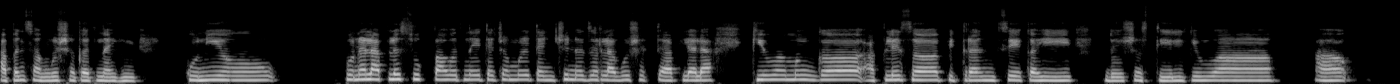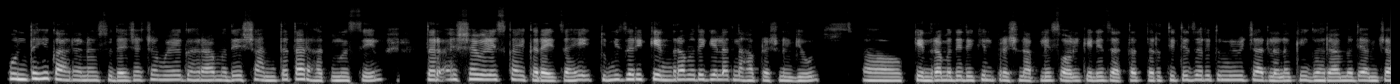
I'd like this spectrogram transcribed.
आपण सांगू शकत नाही. कोणी कोणाला आपलं सुख पावत नाही त्याच्यामुळे त्यांची नजर लागू शकते आपल्याला. किंवा मग आपलेच पित्रांचे पितरांचे काही दोष असतील किंवा कोणतंही कारण असू द्या ज्याच्यामुळे घरामध्ये शांतता राहत नसेल तर अशा वेळेस काय करायचं आहे? तुम्ही जरी केंद्रामध्ये गेलात ना हा प्रश्न घेऊन केंद्रामध्ये देखील प्रश्न आपले सॉल्व्ह केले जातात. तर तिथे जरी तुम्ही विचारलं ना की घरामध्ये आमच्या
